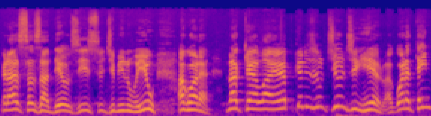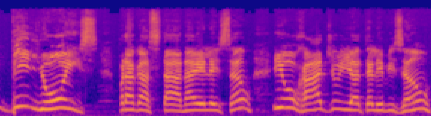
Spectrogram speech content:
Graças a Deus isso diminuiu. Agora, naquela época eles não tinham dinheiro, agora tem bilhões para gastar na eleição e o rádio e a televisão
